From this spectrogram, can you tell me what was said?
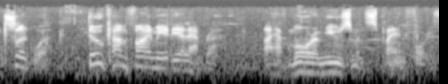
Excellent work. Do come find me at the Alhambra. I have more amusements planned for us.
